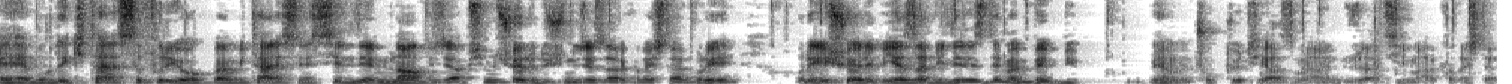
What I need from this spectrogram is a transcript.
E, burada iki tane sıfır yok. Ben bir tanesini sildim. Ne yapacağım? Şimdi şöyle düşüneceğiz arkadaşlar burayı. Burayı şöyle bir yazabiliriz değil mi? Bir, bir, hemen çok kötü yazma. Yani düzelteyim arkadaşlar.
